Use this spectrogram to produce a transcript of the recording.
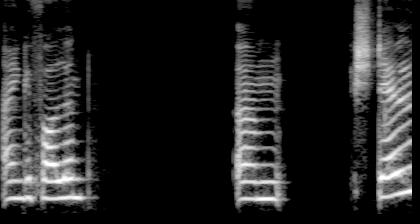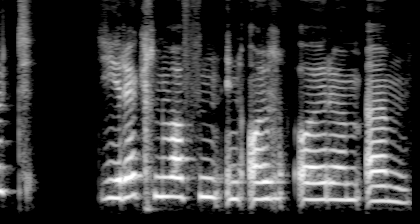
eingefallen. Ähm, stellt die Reckenwaffen in eur, eurem ähm,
